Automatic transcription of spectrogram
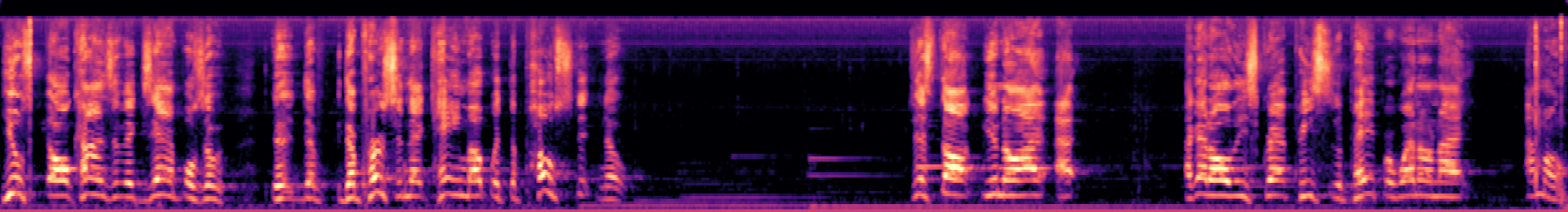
You'll see all kinds of examples of the, the, person that came up with the post it note. Just thought, you know, I, I, I got all these scrap pieces of paper. Why don't I? I'm to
